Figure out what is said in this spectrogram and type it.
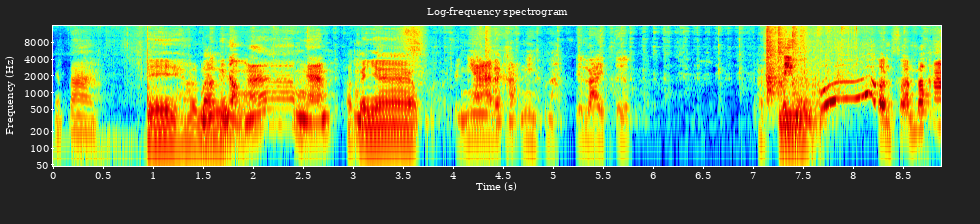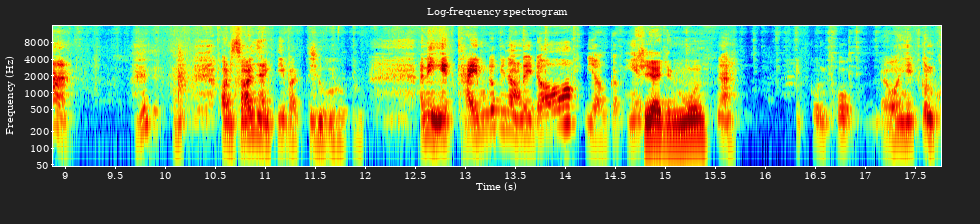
เนี่ยป้าเด้หอดพูดบ้านกับเลยพี่น้องงามงามผักกระยาเป็นงาแล้วค่ะนี่พูดนะเป็นลายเติบ ผักติติ้ววอ่อนซ้อนบ้าค่ะอ่อนซ้อนอย่างตีบักติว อันนี้เห็ดไข่มันก็พี่น้องได้ดอก เดียวกับเห็ดเชี่ยกินมุน น่ะเห็ดก้นโคก เอาเห็ดก้นโค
